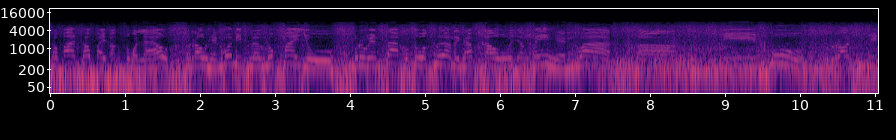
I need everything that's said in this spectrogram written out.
ชาวบ้านเข้าไปบางส่วนแล้ว เราเห็นว่ามีเพลิงลุกไหม้อยู่บริเวณซากของตัวเครื่องนะครับ เรายังไม่เห็นว่ามีผู้รอดชีวิต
